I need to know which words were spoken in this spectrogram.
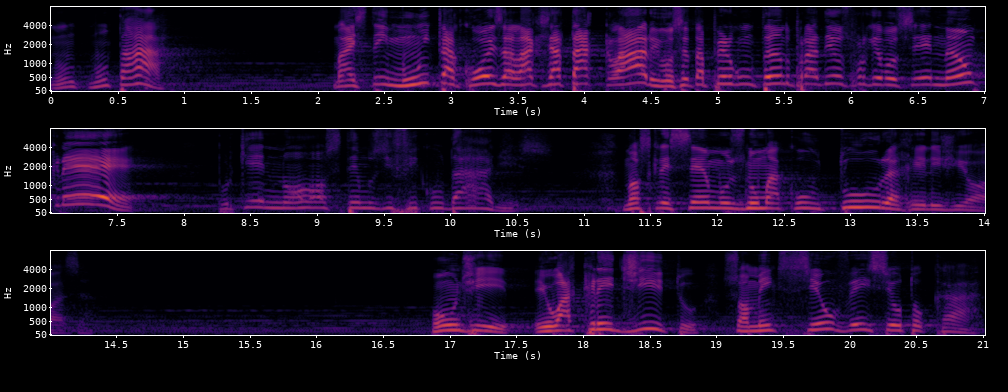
Não está. Mas tem muita coisa lá que já está claro, e você está perguntando para Deus porque você não crê. Porque nós temos dificuldades. Nós crescemos numa cultura religiosa onde eu acredito somente se eu ver e se eu tocar.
